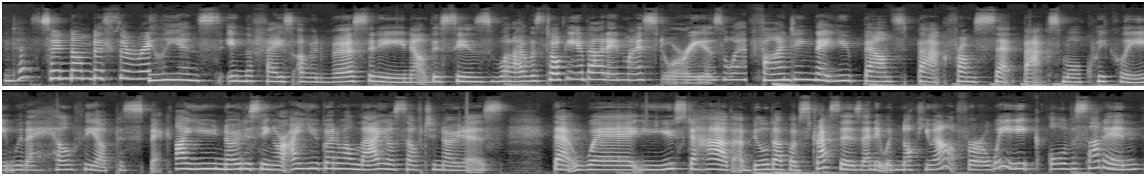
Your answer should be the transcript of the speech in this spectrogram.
intense. So, number three, resilience in the face of adversity. Now, this is what I was talking about in my story as well. Finding that you bounce back from setbacks more quickly with a healthier perspective. Are you noticing or are you going to allow yourself to notice? That where you used to have a buildup of stresses and it would knock you out for a week, all of a sudden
